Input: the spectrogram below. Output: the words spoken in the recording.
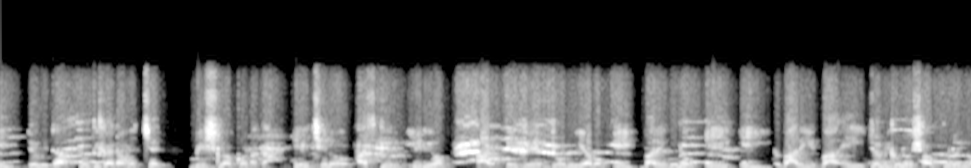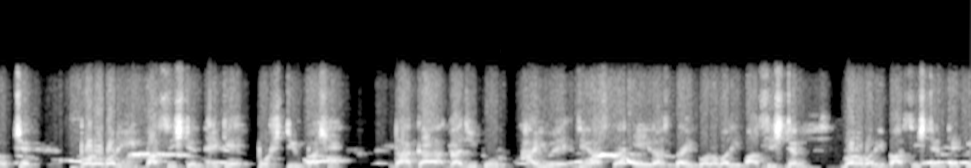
এই জমিটা প্রতি কাঠা হচ্ছে বিশ লক্ষ টাকা। এই ছিল আজকের ভিডিও। আর এই যে জমি এবং এই বাড়িগুলো, এই এই বাড়ি বা এই জমিগুলো সবগুলোই হচ্ছে বড়বাড়ি বাস স্ট্যান্ড থেকে পশ্চিম পাশে। ঢাকা, গাজীপুর হাইওয়ে যে রাস্তা, এই রাস্তায় বড়বাড়ি বাস স্ট্যান্ড, বড়বাড়ি বাস স্ট্যান্ড থেকে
